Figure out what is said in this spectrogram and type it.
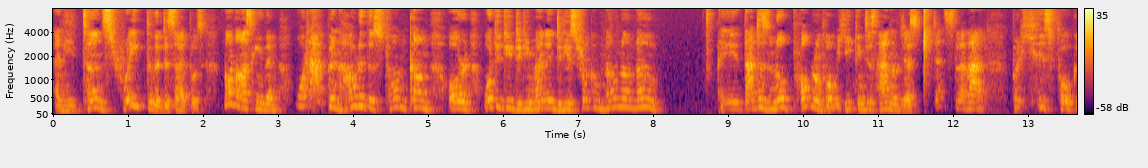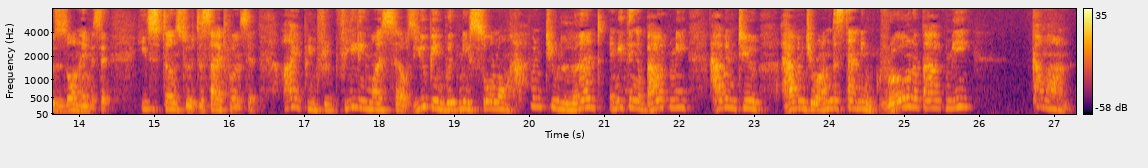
and he turns straight to the disciples, not asking them, What happened? How did the storm come? Or what did you did you manage? Did you struggle? No, no, no. Eh, that is no problem for me. He can just handle just, just like that. But his focus is on him. He said, he just turns to a disciple and said, I've been revealing myself. You've been with me so long. Haven't you learned anything about me? Haven't you haven't your understanding grown about me? Come on.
